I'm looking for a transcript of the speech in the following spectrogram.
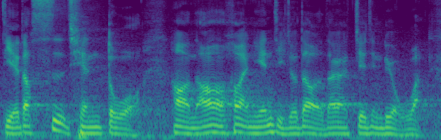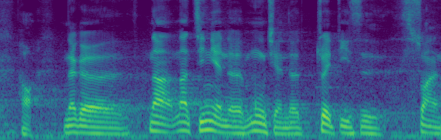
跌到四千多，好，然后后来年底就到了大概接近六万，好，那个那那今年的目前的最低是算，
